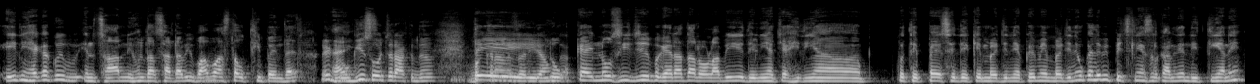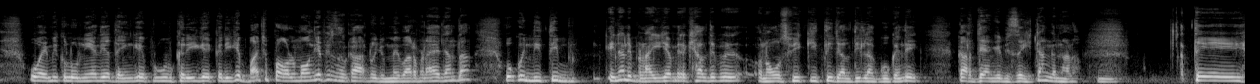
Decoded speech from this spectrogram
ਇਹ ਨਹੀਂ ਹੈਗਾ ਕੋਈ ਇਨਸਾਨ ਨਹੀਂ ਹੁੰਦਾ। ਸਾਡਾ ਵੀ ਵਾਹ ਵਾਸਤਾ ਉੱਥੇ ਪੈਂਦਾ ਹੈ? ਡੂੰਗੀ ਸੋਚ ਰੱਖਦੇ ਹੋ। ਵੱਖਰਾ ਨਜ਼ਰੀਆ ਹੁੰਦਾ। ਲੋਕ ਐਨਓਸੀਜ ਵਗੈਰਾ ਦਾ ਰੌਲਾ ਵੀ ਦੇਣੀਆਂ ਚਾਹੀਦੀਆਂ। ਕਿਤੇ ਪੈਸੇ ਦੇ ਕੇ ਮਿਲ ਜਾਂਦੀਆਂ ਕਿਵੇਂ ਮਿਲ ਜਾਂਦੀਆਂ ਉਹ ਕਹਿੰਦੇ ਵੀ ਪਿਛਲੀਆਂ ਸਰਕਾਰਾਂ ਦੀਆਂ ਨੀਤੀਆਂ ਨੇ, ਉਹ ਐਵੇਂ ਕਲੋਨੀਆਂ ਦੀਆਂ ਦੇਂਗੇ ਅਪਰੂਵ ਕਰੀਗੇ ਕਰੀਗੇ ਬਾਅਦ ਚ ਪ੍ਰੋਬਲਮ ਆਉਂਦੀ ਹੈ ਫਿਰ ਸਰਕਾਰ ਨੂੰ ਜ਼ਿੰਮੇਵਾਰ ਬਣਾਇਆ ਜਾਂਦਾ। ਉਹ ਕੋਈ ਨੀਤੀ ਇਹਨਾਂ ਨੇ ਬਣਾਈ ਆ, ਮੇਰੇ ਖਿਆਲ ਦੇ ਅਨਾਉਂਸ ਵੀ ਕੀਤੀ ਜਲਦੀ ਲਾਗੂ, ਕਹਿੰਦੇ ਕਰ ਦਿਆਂਗੇ ਵੀ ਸਹੀ ਢੰਗ ਨਾਲ। ਤੇ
